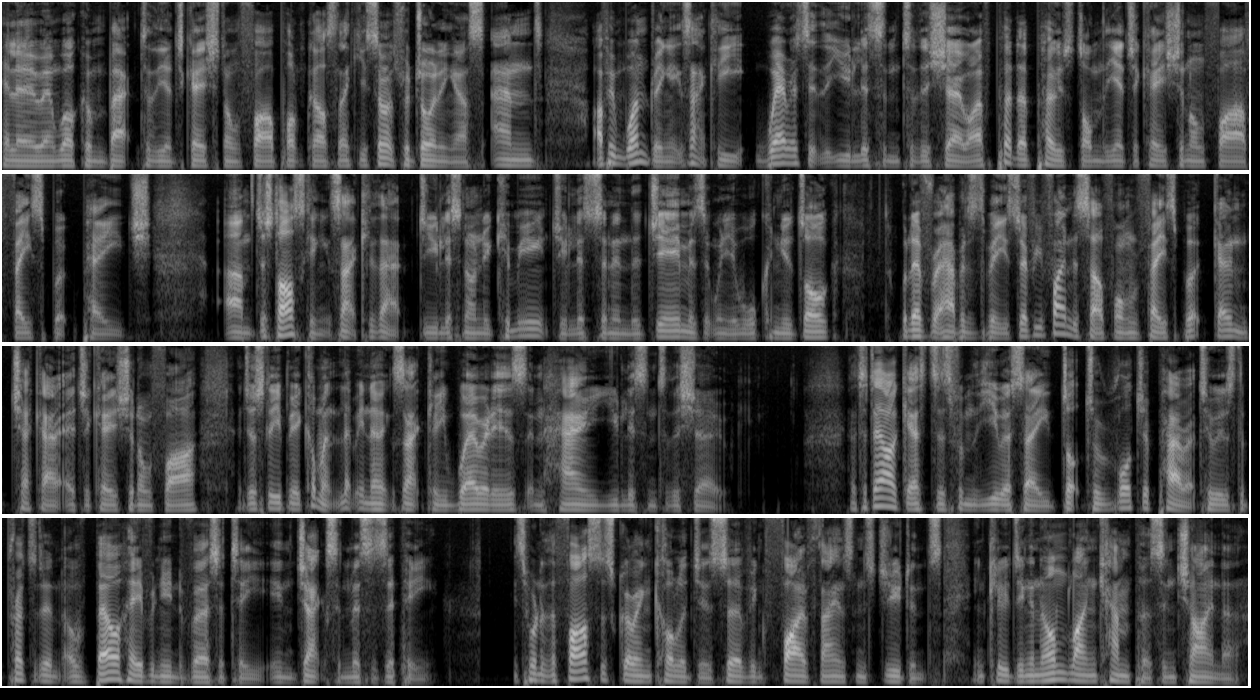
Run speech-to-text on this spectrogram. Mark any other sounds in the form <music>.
Hello and welcome back to the Education on Fire podcast. Thank you so much for joining us. And I've been wondering exactly where is it that you listen to the show? I've put a post on the Education on Fire Facebook page. Um, just asking exactly that. Do you listen on your commute? Do you listen in the gym? Is it when you're walking your dog? Whatever it happens to be. So if you find yourself on Facebook, go and check out Education on Fire and just leave me a comment. Let me know exactly where it is and how you listen to the show. And today our guest is from the USA, Dr. Roger Parrott, who is the president of Belhaven University in Jackson, Mississippi. It's one of the fastest growing colleges, serving 5,000 students, including an online campus in China.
